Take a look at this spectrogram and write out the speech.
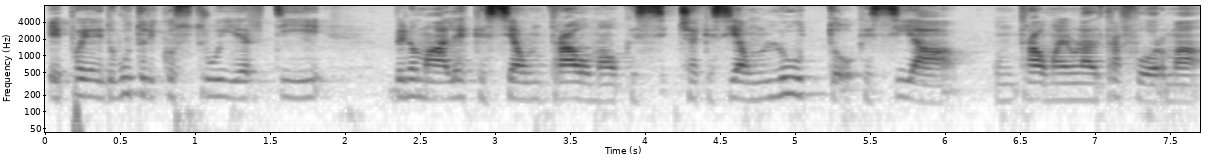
e poi hai dovuto ricostruirti, bene o male, che sia un trauma o che, si- cioè che sia un lutto o che sia un trauma in un'altra forma,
